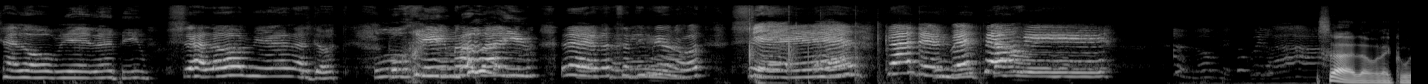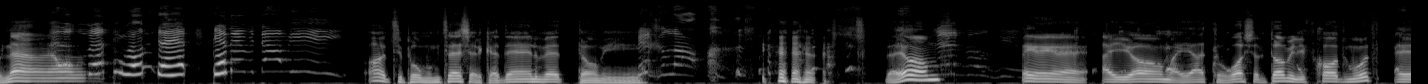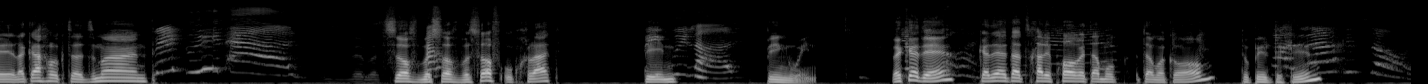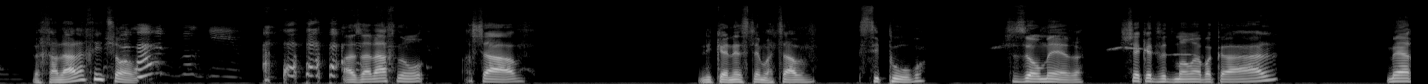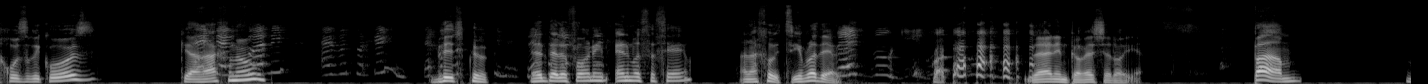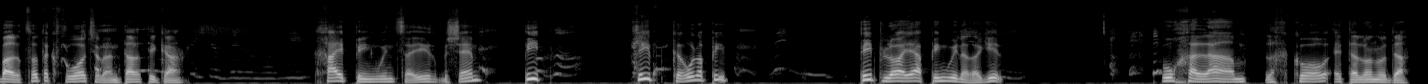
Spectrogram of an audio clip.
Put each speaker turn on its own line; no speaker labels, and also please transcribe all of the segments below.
שלום ילדים, שלום ילדות, ברוכים הבאים לארץ הדמיונות של קדם ותמי.
שלום לכולם. עוד סיפור מומצא של קדן וטומי. והיום, רגע, רגע, רגע, היום היה תורו של טומי לבחור דמות, אה, לקח לו קצת זמן, בסוף, בסוף, בסוף הוחלט פינגווין. וקדן, קדן הייתה צריכה לבחור את המקום, טופין טופין, וחלל החיצון. אז אנחנו עכשיו ניכנס למצב סיפור, שזה אומר שקט ודממה בקהל, 100% ריכוז, כי אנחנו... בדיוק. אין טלפונים, אין מסכים, אנחנו יוצאים לדרך. זה אני מקווה שלא יהיה. פעם, בארצות הקפואות של אנטארקטיקה, חי פינגווין צעיר בשם פיפ. פיפ, קראו לו פיפ. פיפ לא היה הפינגווין הרגיל. הוא חלם לחקור את הלא נודע,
